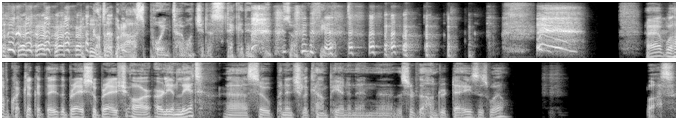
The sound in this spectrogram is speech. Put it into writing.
Got a brass point. I want you to stick it in so I can feel it. Uh, we'll have a quick look at the, the British. So British are early and late. Uh, so Peninsula Campaign and then the, the sort of the hundred days as well. But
